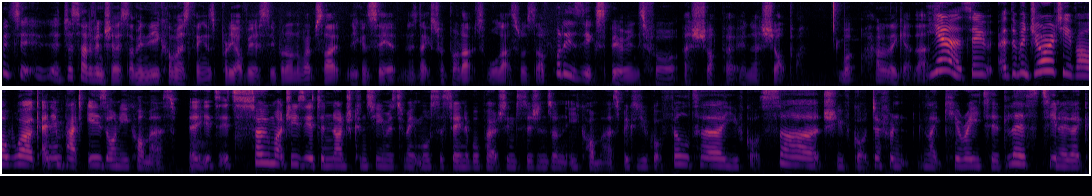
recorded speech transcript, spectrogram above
It's uh, just out of interest. I mean, the e-commerce thing is pretty obvious. You put it on a website, you can see it. It's next to a product, all that sort of stuff. What is the experience for a shopper in a shop? What? How do they get that? Yeah, so uh, the majority of our work and impact is on e-commerce. Uh, It's it's so much easier to nudge consumers to make more sustainable purchasing decisions on e-commerce because you've got filter, you've got search, you've got different like curated lists. You know, like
